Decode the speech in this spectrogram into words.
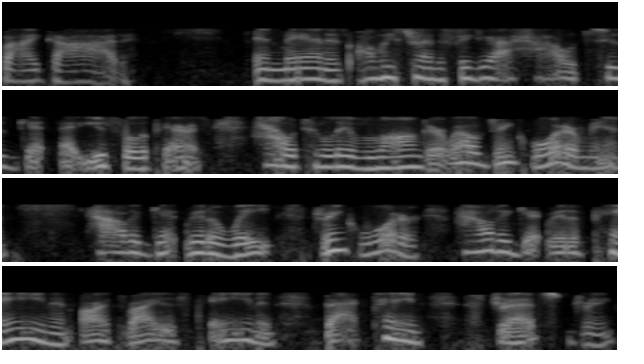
by God. And man is always trying to figure out how to get that youthful appearance, how to live longer. Well, drink water, man how to get rid of weight, drink water, how to get rid of pain and arthritis pain and back pain, stretch, drink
